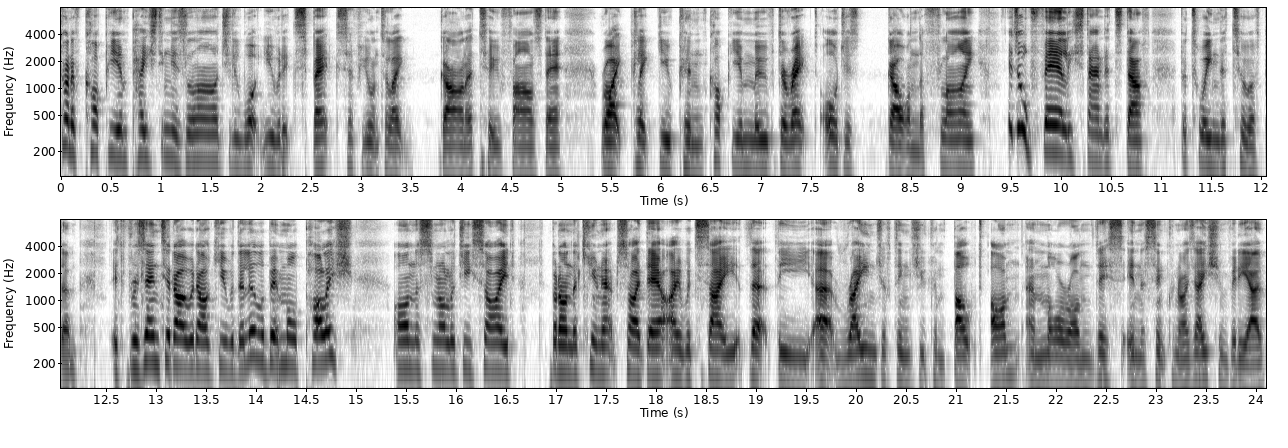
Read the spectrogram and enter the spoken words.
kind of copy and pasting is largely what you would expect. So if you want to like garner two files there, right click, you can copy and move direct or just go on the fly. It's all fairly standard stuff between the two of them. It's presented, I would argue, with a little bit more polish on the Synology side, but on the QNAP side there, I would say that the uh, range of things you can bolt on, and more on this in the synchronization video,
